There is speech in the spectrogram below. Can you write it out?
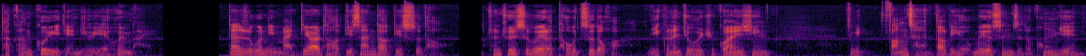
它可能贵一点你也会买。但如果你买第二套、第三套、第四套，纯粹是为了投资的话，你可能就会去关心。这个房产到底有没有升值的空间？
